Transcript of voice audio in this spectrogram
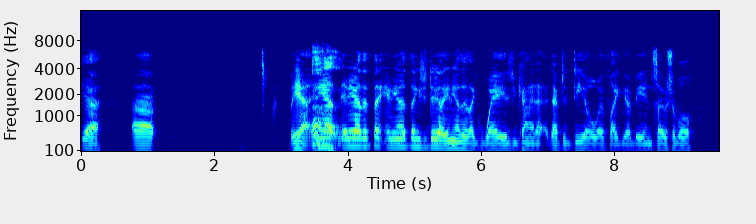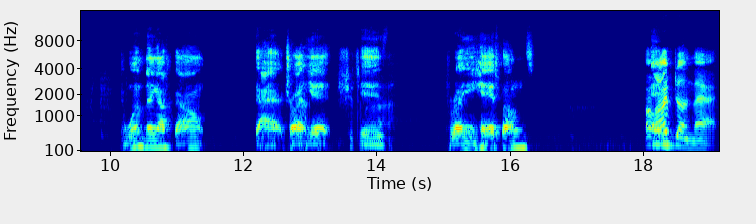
Yeah. Uh, but yeah, any, Uh-oh. any other thing? Any other things you do? Like any other like ways you kind of have to deal with like you know, being sociable? The one thing I found that I haven't tried yet, Shit's Is- bringing headphones. Oh, and- I've done that.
